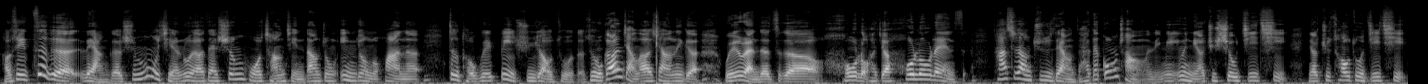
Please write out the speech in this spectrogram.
好，所以这个两个是目前如果要在生活场景当中应用的话呢，这个头盔必须要做的。所以我刚刚讲到像那个微软的这个 Holo，它叫 HoloLens，它实际上就是这样子。它在工厂里面，因为你要去修机器。你要去操作机器，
